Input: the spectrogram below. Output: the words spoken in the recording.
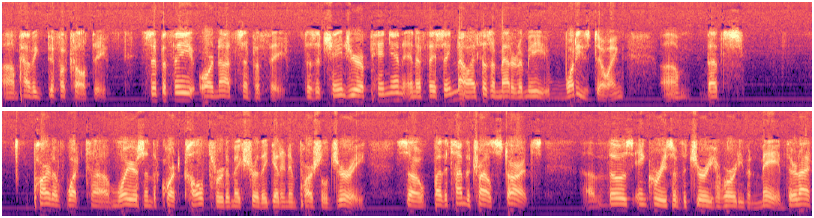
um, having difficulty? Sympathy or not sympathy? Does it change your opinion? And if they say, no, it doesn't matter to me what he's doing, um, that's part of what uh, lawyers in the court call through to make sure they get an impartial jury. So by the time the trial starts, uh, those inquiries of the jury have already been made. They're not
